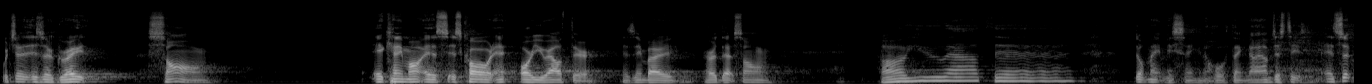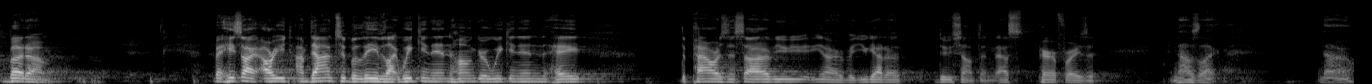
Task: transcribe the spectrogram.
which is a great song, it came on, it's, it's called Are You Out There? Has anybody heard that song? Are you out there? Don't make me sing the whole thing. No, I'm just teasing. But, um, but he's like, Are you, I'm down to believe, like, we can end hunger, we can end hate. The power's inside of you, you know, but you got to do something. That's paraphrase it. And I was like, No.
